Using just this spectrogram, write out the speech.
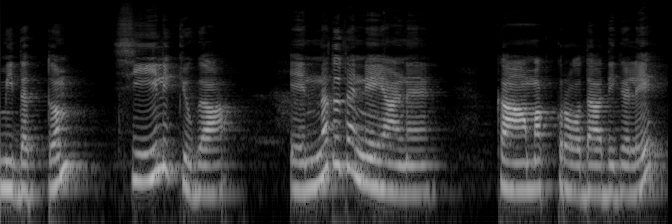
മിതത്വം ശീലിക്കുക എന്നതു തന്നെയാണ് കാമക്രോധാദികളെ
